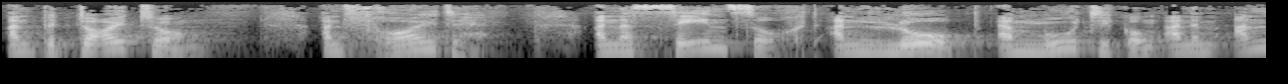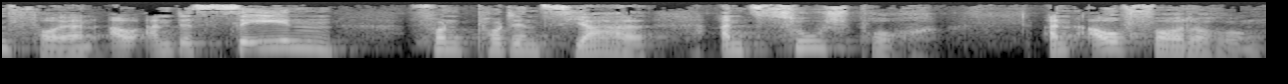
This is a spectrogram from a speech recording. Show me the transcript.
an Bedeutung, an Freude, an der Sehnsucht, an Lob, Ermutigung, an einem Anfeuern, an das Sehen von Potenzial, an Zuspruch, an Aufforderung,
